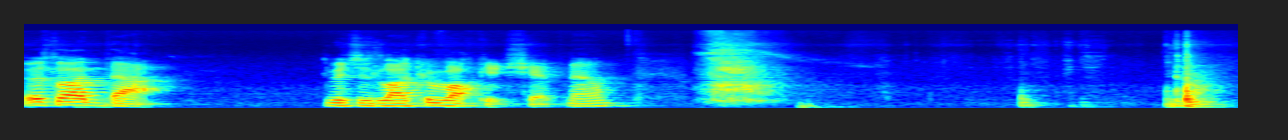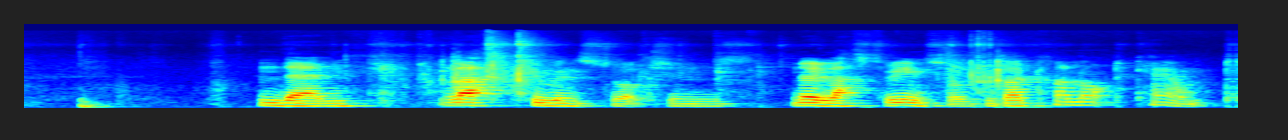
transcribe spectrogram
So it's like that, which is like a rocket ship now. And then last two instructions, no, last three instructions, I cannot count.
